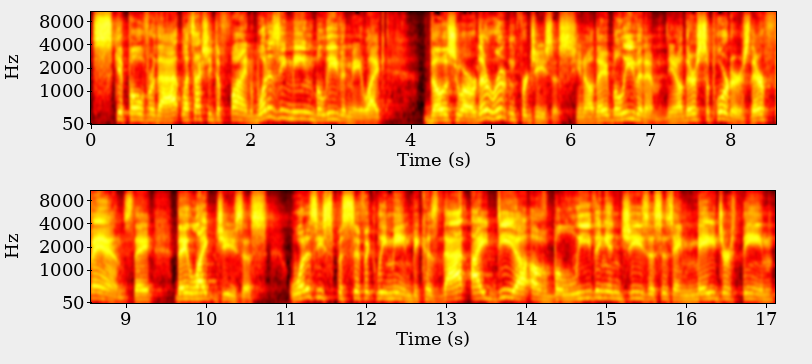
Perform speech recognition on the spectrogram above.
skip over that. Let's actually define what does he mean, believe in me? Like, those who are they're rooting for jesus you know they believe in him you know they're supporters they're fans they they like jesus what does he specifically mean because that idea of believing in jesus is a major theme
